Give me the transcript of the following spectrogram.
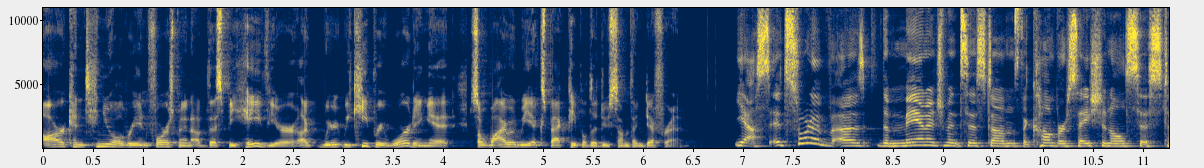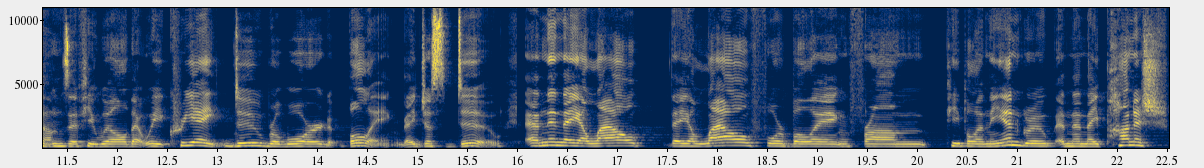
our continual reinforcement of this behavior. Like we we keep rewarding it. So why would we expect people to do something different? Yes, it's sort of uh, the management systems, the conversational systems, if you will, that we create do reward bullying. They just do. And then they allow they allow for bullying from people in the in group and then they punish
